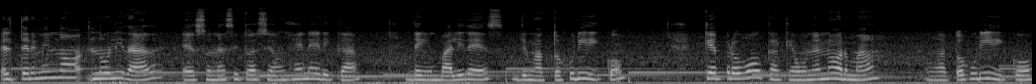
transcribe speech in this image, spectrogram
El término nulidad es una situación genérica de invalidez de un acto jurídico que provoca que una norma, un acto jurídico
